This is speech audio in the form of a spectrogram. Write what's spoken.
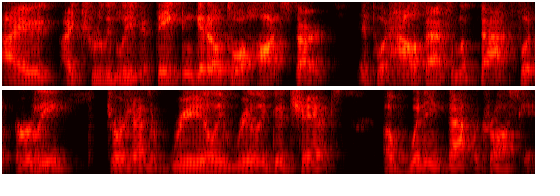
I I truly believe if they can get out to a hot start and put Halifax on the back foot early, Georgia has a really really good chance of winning that lacrosse game.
